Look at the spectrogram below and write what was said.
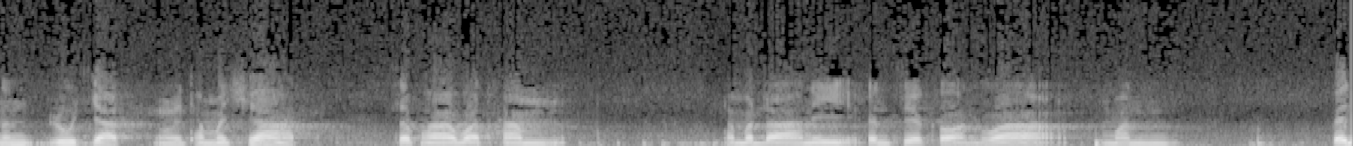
นั่นรู้จักธรรมชาติ สภาวะธรรม ธรรมดานี่กันเสียก่อนว่ามันเป็น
